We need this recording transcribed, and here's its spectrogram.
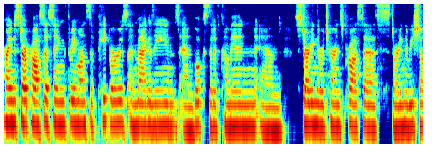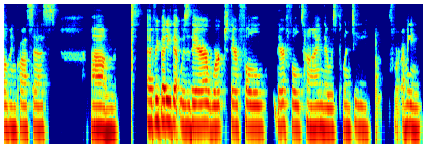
trying to start processing three months of papers and magazines and books that have come in and starting the returns process, starting the reshelving process. Um, everybody that was there worked their full their full time. There was plenty for, I mean,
